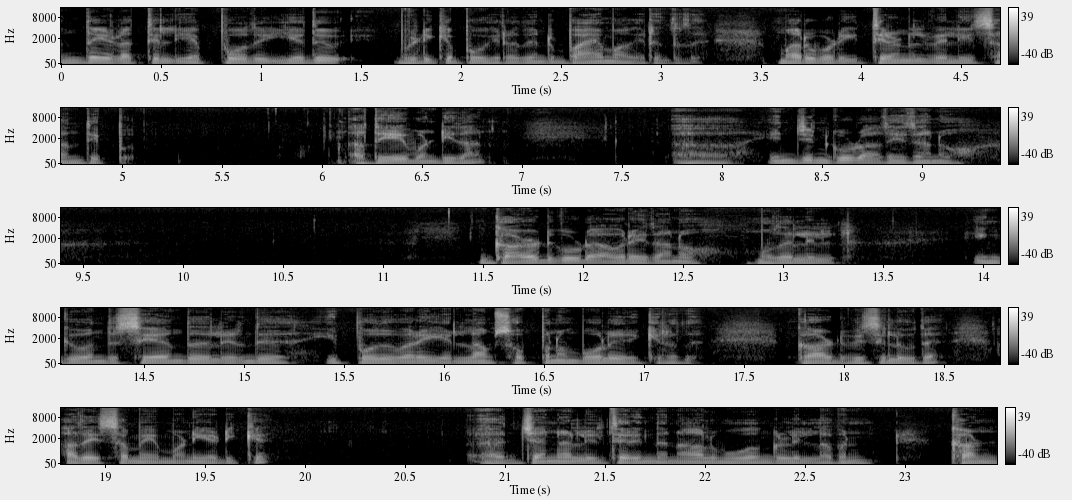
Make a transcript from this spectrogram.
எந்த இடத்தில் எப்போது எது வெடிக்கப் போகிறது என்று பயமாக இருந்தது. மறுபடி திருநெல்வேலி சந்திப்பு. அதே வண்டி தான் இன்ஜின் கூட அதே தானோ கார்டு கூட அவரே தானோ முதலில் இங்கு வந்து சேர்ந்ததிலிருந்து இப்போது வரை எல்லாம் சொப்பனம் போல இருக்கிறது. கார்டு விசிலுத அதே சமயம் மணி அடிக்க ஜன்னலில் தெரிந்த நாலு முகங்களில் அவன் கண்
